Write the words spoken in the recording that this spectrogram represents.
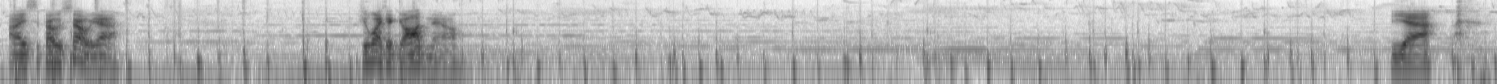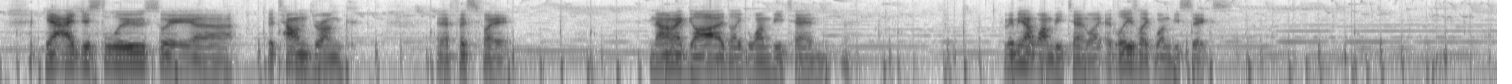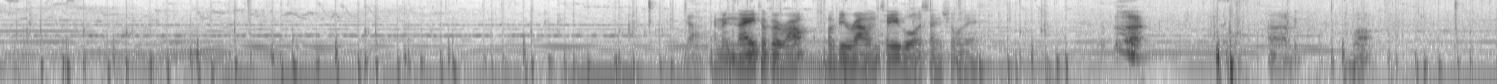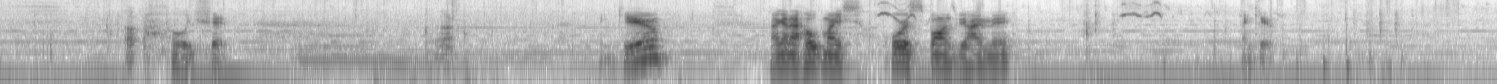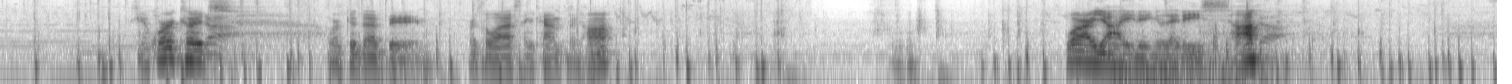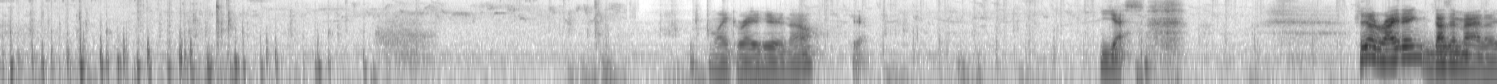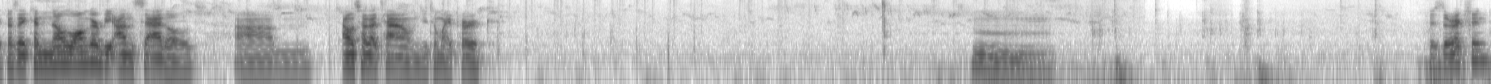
I suppose so, yeah. I feel like a god now. Yeah. yeah, I just lose to a, uh, the town drunk in a fist fight. Now I'm a god, like 1v10. Maybe not 1v10, like at least like 1v6. I'm a knight of the round of the round table, essentially. Shit. Uh, thank you. I gotta hope my horse spawns behind me. Thank you. Okay, where could... Where could that be? Where's the last encampment, huh? Where are you hiding, ladies? Huh? Like right here now? Yeah. Yes. That writing? Doesn't matter, because I can no longer be unsaddled um, outside of town due to my perk. Hmm. This direction?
